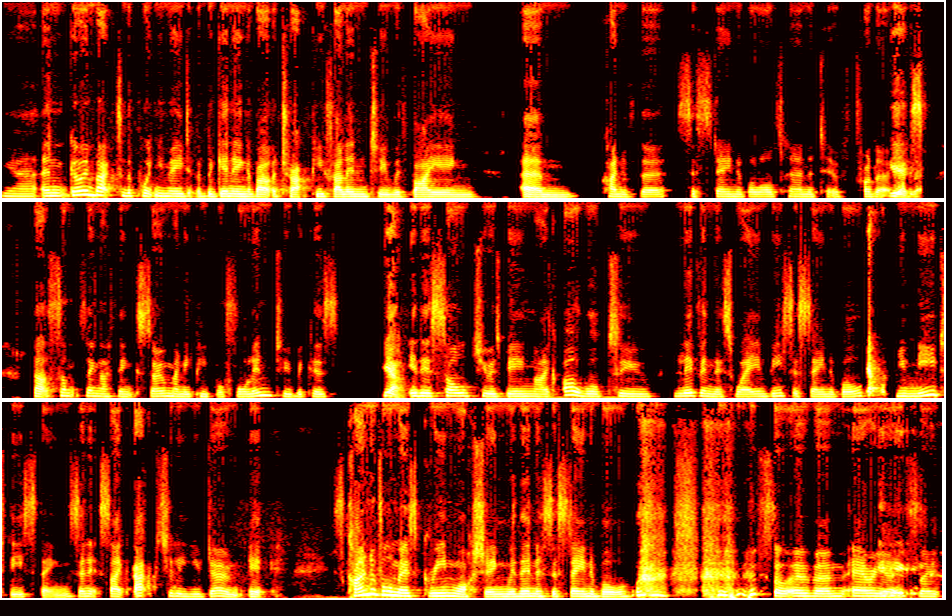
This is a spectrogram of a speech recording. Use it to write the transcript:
Yeah, and going back to the point you made at the beginning about a trap you fell into with buying um, kind of the sustainable alternative product. Yes. That's something I think so many people fall into because yeah it is sold to you as being like oh well to live in this way and be sustainable yeah. you need these things and it's like actually you don't it it's kind of almost greenwashing within a sustainable sort of um, area. Like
